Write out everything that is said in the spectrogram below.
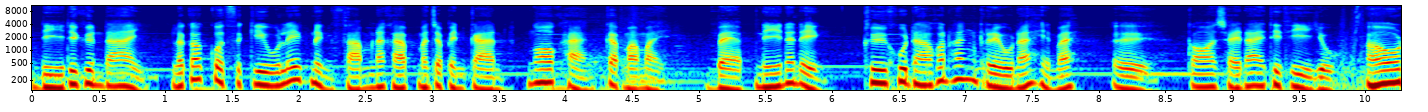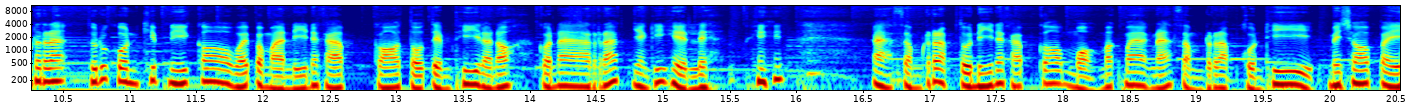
ดีที่ขึ้นได้ แล้วก็กดสกิลเลขหนึ่งซ้ำนะครับ มันจะเป็นการงอกหางกลับมาใหม่ แบบนี้นั่นเอง คือคูดาวค่อนข้างเร็วนะเห็นไหมเออ ก็ใช้ได้ทีทีอยู่ เอาละทุกคนคลิปนี้ก็ไว้ประมาณนี้นะครับ ก็โตเต็มที่แล้วเนาะ ก็น่ารักอย่างที่เห็นเลย อะสำหรับตัวนี้นะครับก็เหมาะมากๆนะสำหรับคนที่ไม่ชอบไป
